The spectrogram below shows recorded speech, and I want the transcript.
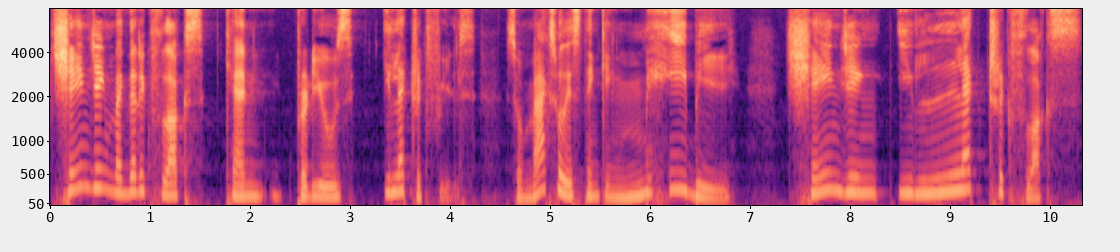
changing magnetic flux can produce electric fields. So Maxwell is thinking maybe changing electric flux,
